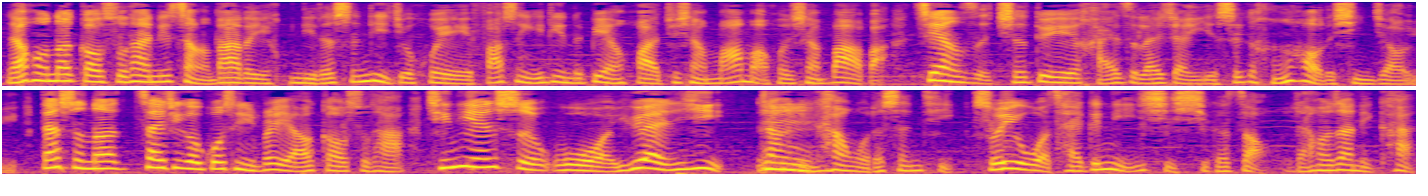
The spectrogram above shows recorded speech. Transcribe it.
然后呢，告诉他你长大了以后，你的身体就会发生一定的变化，就像妈妈或者像爸爸这样子。其实对于孩子来讲也是一个很好的性教育。但是呢，在这个过程里边也要告诉他，今天是我愿意让你看我的身体，所以我才跟你一起洗个澡，然后让你看。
